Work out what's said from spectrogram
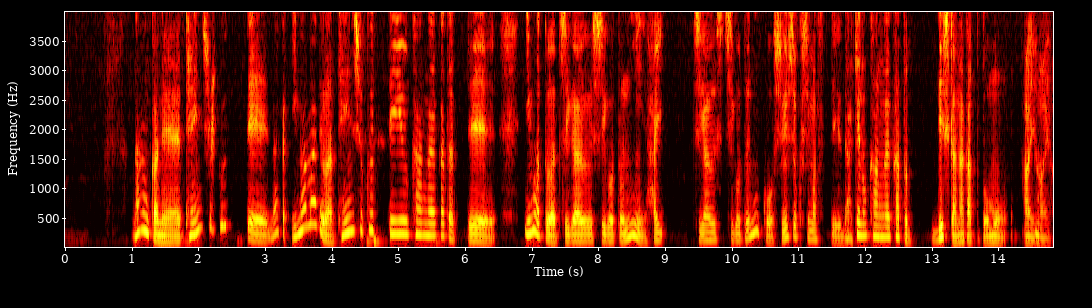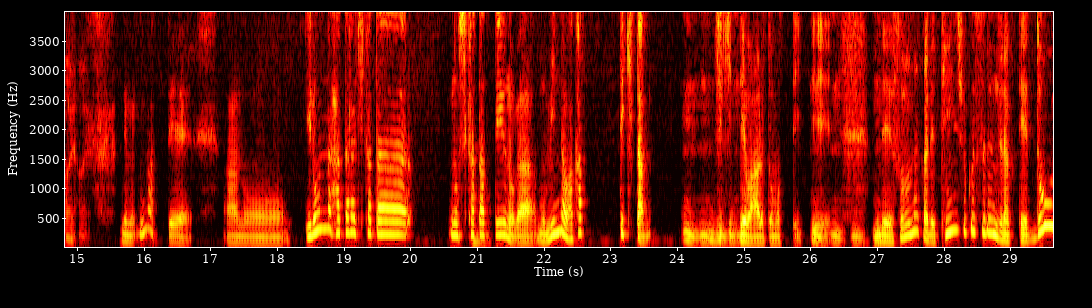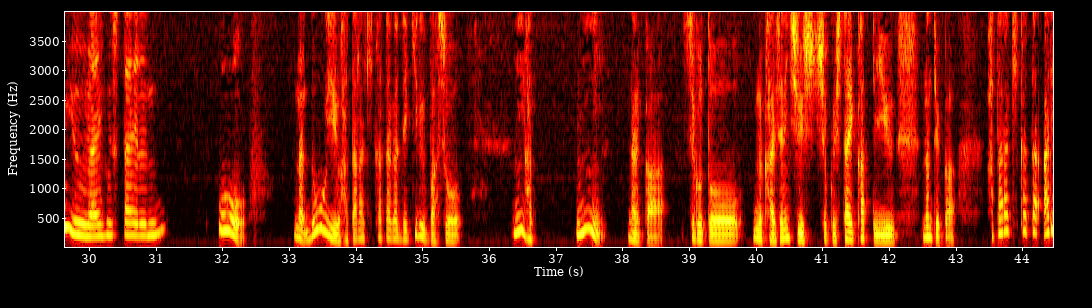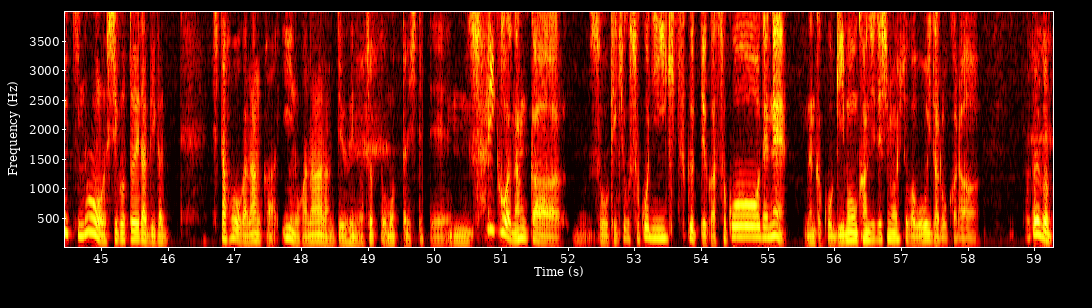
なんかね、転職って、なんか今までは転職っていう考え方って、今とは違う仕事に、はい、違う仕事にこう就職しますっていうだけの考え方でしかなかったと思う。はいはいはいはい。でも今って、あのーいろんな働き方の仕方っていうのが、もうみんな分かってきた時期ではあると思っていて、で、その中で転職するんじゃなくて、どういうライフスタイルを、などういう働き方ができる場所に、は、に、なんか、仕事の会社に就職したいかっていう、なんていうか、働き方ありきの仕事選びがした方がなんかいいのかななんていうふうにはちょっと思ったりしててう。ん最後はなんか、そう、結局そこに行き着くっていうか、そこでね、なんかこう疑問を感じてしまう人が多いだろうから、例えば、例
